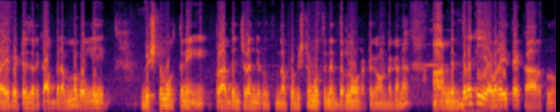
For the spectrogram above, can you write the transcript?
భయపెట్టేసరికి ఆ బ్రహ్మ వెళ్ళి విష్ణుమూర్తిని ప్రార్థించడం జరుగుతుంది. అప్పుడు విష్ణుమూర్తి నిద్రలో ఉన్నట్టుగా ఉండగానే ఆ నిద్రకి ఎవరైతే కారకులో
